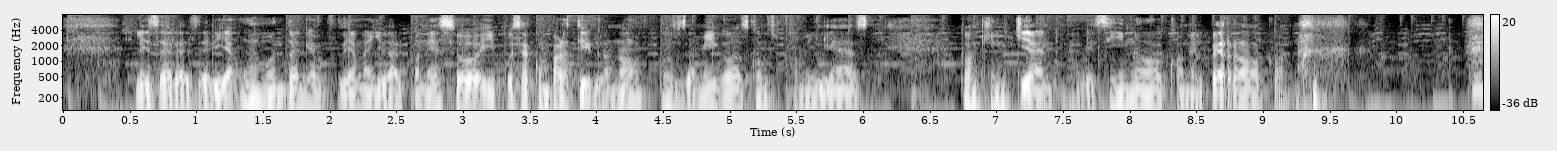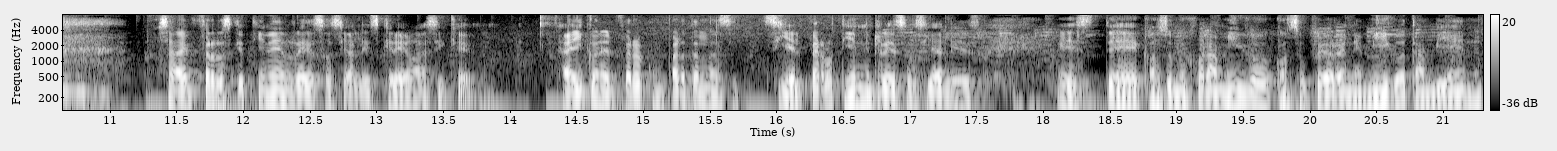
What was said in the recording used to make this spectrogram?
les agradecería un montón que me pudieran ayudar con eso y pues a compartirlo, ¿no? Con sus amigos, con sus familias, con quien quieran, con el vecino, con el perro, con... o sea, hay perros que tienen redes sociales, creo, así que ahí con el perro compártanlo si, si el perro tiene redes sociales. Este, con su mejor amigo, con su peor enemigo también,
